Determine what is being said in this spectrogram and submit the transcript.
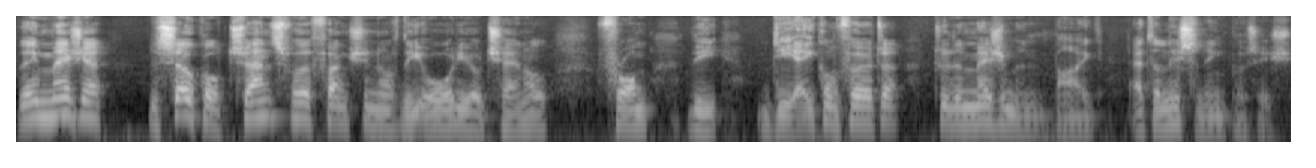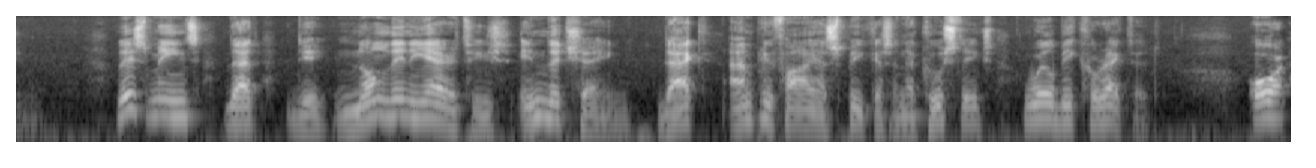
They measure the so-called transfer function of the audio channel from the DA converter to the measurement mic at the listening position. This means that the non-linearities in the chain, DAC, amplifier, speakers and acoustics will be corrected. Or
